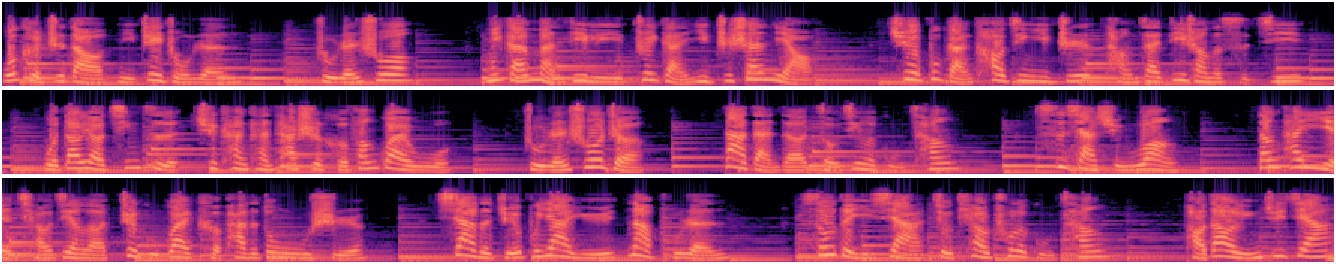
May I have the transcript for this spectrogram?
我可知道你这种人，主人说。你敢满地里追赶一只山鸟，却不敢靠近一只躺在地上的死鸡，我倒要亲自去看看它是何方怪物。主人说着，大胆的走进了谷仓，四下寻望。当他一眼瞧见了这古怪可怕的动物时，吓得绝不亚于那仆人，嗖的一下就跳出了谷仓，跑到邻居家，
